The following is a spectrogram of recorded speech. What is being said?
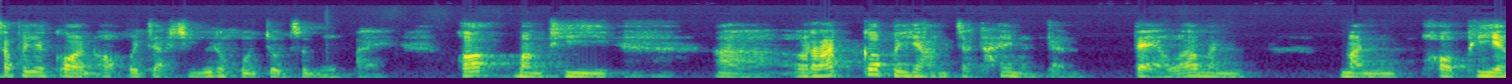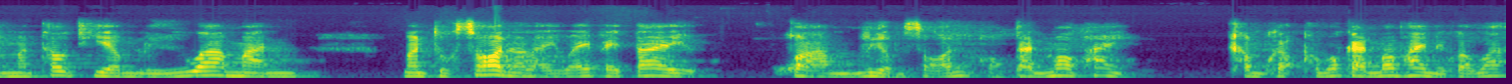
ทรัพยากรออกไปจากชีวิตของคนจนเสมอไป เพราะบางทีรัฐก็พยายามจัดให้เหมือนกัน แต่ว่ามันมันพอเพียงมันเท่าเทียมหรือว่ามันมันถูกซ่อนอะไรไว้ภายใต้ความเหลื่อมซ้อนของการมอบให้ คำกับคำว่าการมอบให้หมายความว่า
